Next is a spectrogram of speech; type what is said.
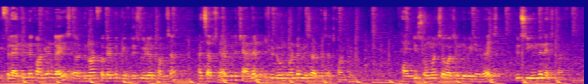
If you're liking the content guys, uh, do not forget to give this video a thumbs up and subscribe to the channel if you don't want to miss out on such content. Thank you so much for watching the video guys. We'll see you in the next one.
